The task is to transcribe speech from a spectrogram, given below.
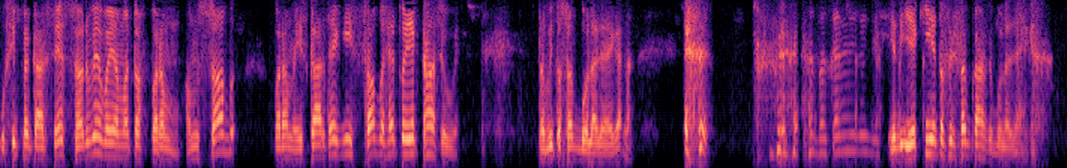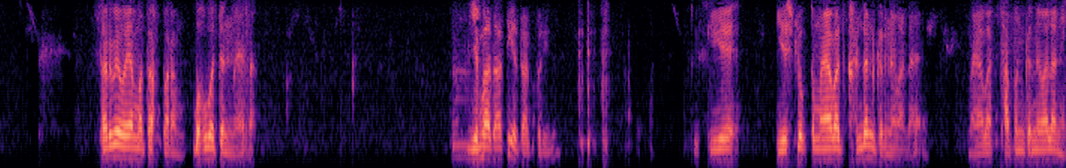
उसी प्रकार से सर्वे वयमत परम हम सब परम है। इसका अर्थ है कि सब है तो एक कहाँ से हुए? तभी तो सब बोला जाएगा ना। विशेष यदि एक ही है तो फिर सब कहाँ से बोला जाएगा? सर्वे वयम अतः परम बहुवचन में है ना? ये बात आती है तात्पर्य में? तो इसलिए ये श्लोक तो मायावाद खंडन करने वाला है। मायावाद स्थापन करने वाला नहीं।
